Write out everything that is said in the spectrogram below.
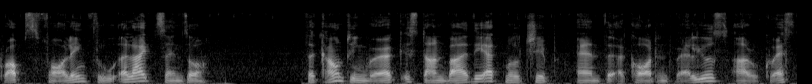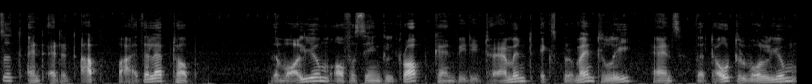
drops falling through a light sensor. The counting work is done by the Atmel chip and the accordant values are requested and added up by the laptop. The volume of a single drop can be determined experimentally, hence the total volume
